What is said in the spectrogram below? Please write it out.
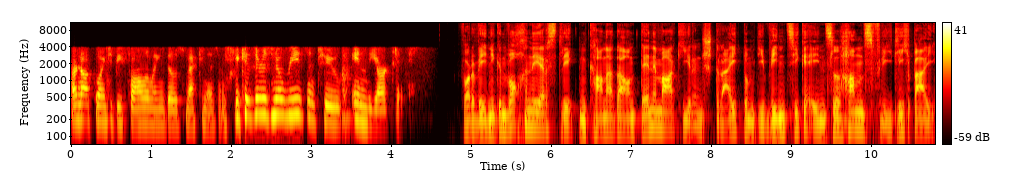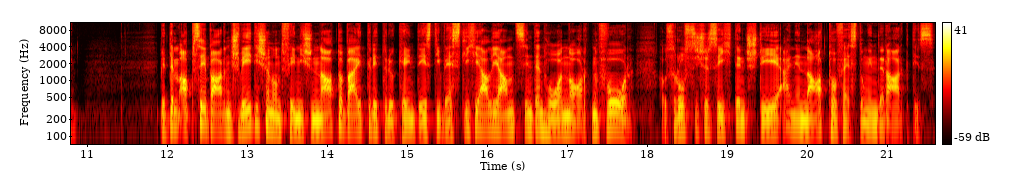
are not going to be following those mechanisms because there is no reason to in the Arctic. Vor wenigen Wochen erst legten Kanada und Dänemark ihren Streit um die winzige Insel Hans friedlich bei. Mit dem absehbaren schwedischen und finnischen NATO-Beitritt rücke indes die westliche Allianz in den hohen Norden vor. Aus russischer Sicht entstehe eine NATO-Festung in der Arktis.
